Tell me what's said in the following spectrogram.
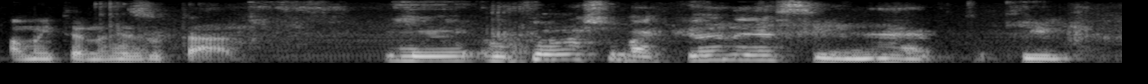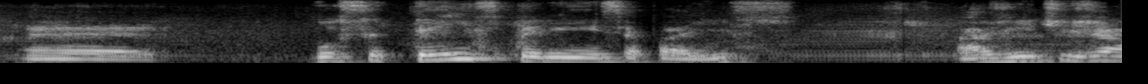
aumentando o resultado. E o que eu acho bacana é assim, né, que é, você tem experiência para isso. A gente já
